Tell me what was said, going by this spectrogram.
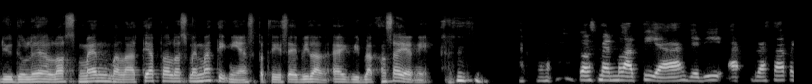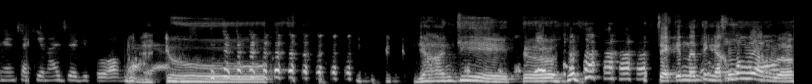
Judulnya Lost Man Melati atau Lost Man Mati nih yang seperti saya bilang, eh di belakang saya nih. Lost Man Melati ya, jadi berasa pengen check-in aja gitu, enggak ya? Waduh. Jangan gitu. Check-in nanti nggak keluar iya. loh.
